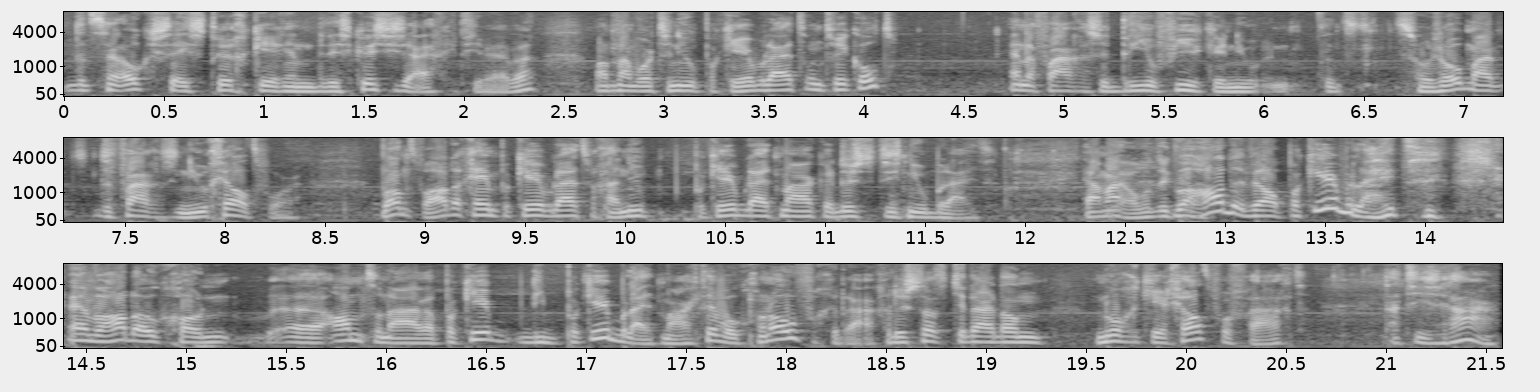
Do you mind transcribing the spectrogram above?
dat zijn ook steeds terugkerende discussies eigenlijk die we hebben. Want dan wordt een nieuw parkeerbeleid ontwikkeld. En dan vragen ze drie of vier keer nieuw. Dat sowieso, maar daar vragen ze nieuw geld voor. Want we hadden geen parkeerbeleid, we gaan nieuw parkeerbeleid maken, dus het is nieuw beleid. Ja, maar we hadden wel parkeerbeleid. En we hadden ook gewoon eh, ambtenaren parkeer, die parkeerbeleid maakten, hebben we ook gewoon overgedragen. Dus dat je daar dan nog een keer geld voor vraagt, dat is raar.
